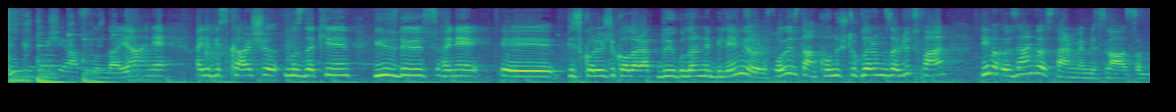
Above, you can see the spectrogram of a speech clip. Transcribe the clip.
korkunç bir şey aslında. Yani hani biz karşımızdakinin yüzde yüz hani e, psikolojik olarak duygularını bilemiyoruz. O yüzden konuştuklarımıza lütfen değil mi özen göstermemiz lazım.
